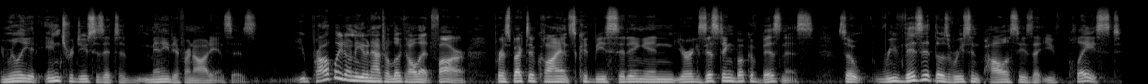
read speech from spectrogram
and really it introduces it to many different audiences you probably don't even have to look all that far. Prospective clients could be sitting in your existing book of business. So revisit those recent policies that you've placed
